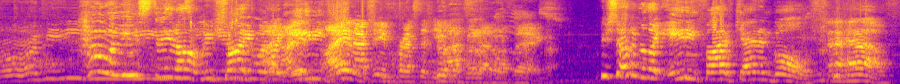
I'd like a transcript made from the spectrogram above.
All I need How have you stayed on? We shot you with like I, 80. I am actually impressed that he lasted that whole thing. We shot him with like 85 cannonballs and a half.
